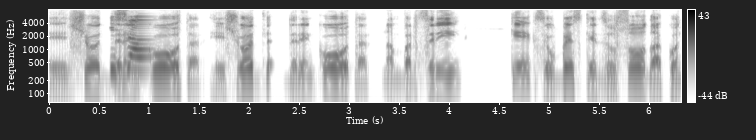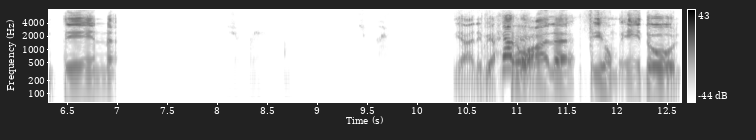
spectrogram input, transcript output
he should He drink should- water he should drink water number three cakes و biscuits و soda contain يعني بيحتووا Sugar. على فيهم إيه دول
